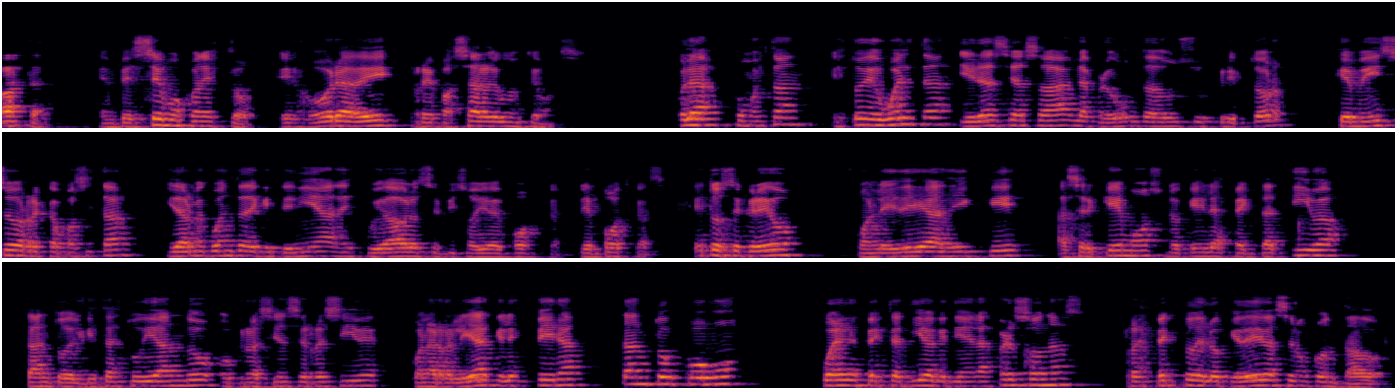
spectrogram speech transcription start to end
Basta, empecemos con esto. Es hora de repasar algunos temas. Hola, ¿cómo están? Estoy de vuelta y gracias a la pregunta de un suscriptor que me hizo recapacitar y darme cuenta de que tenía descuidado los episodios de podcast. Esto se creó con la idea de que acerquemos lo que es la expectativa tanto del que está estudiando o que recién se recibe con la realidad que le espera, tanto como cuál es la expectativa que tienen las personas respecto de lo que debe hacer un contador.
